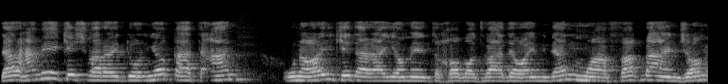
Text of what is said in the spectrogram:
در همه کشورهای دنیا قطعا اونهایی که در ایام انتخابات وعده های میدن موفق به انجام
